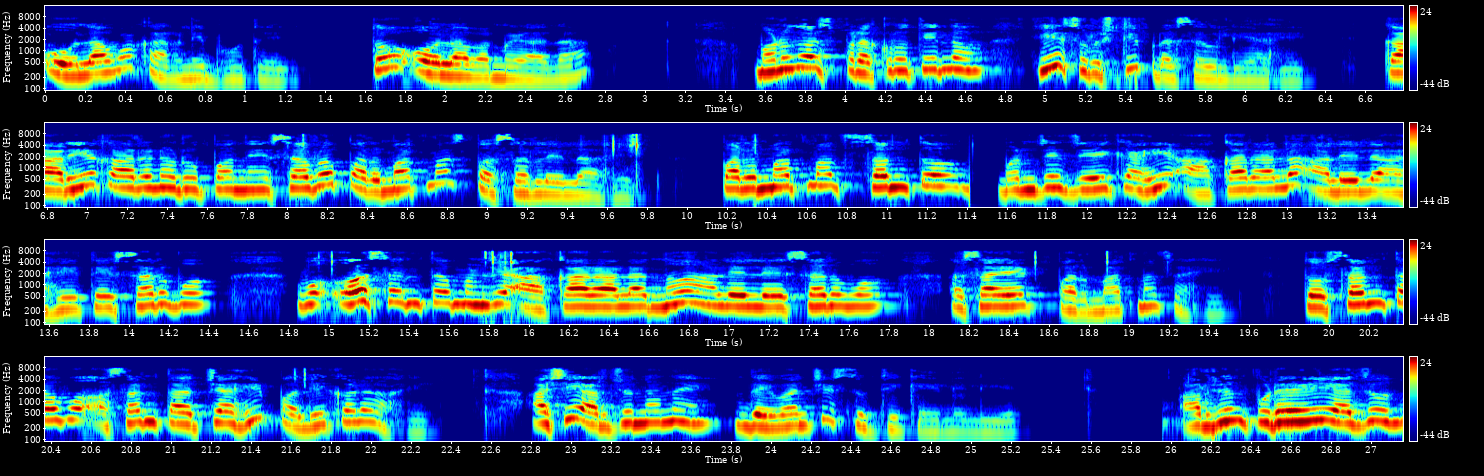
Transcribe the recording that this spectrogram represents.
ओलावा कारणीभूत आहे. तो ओलावा मिळाला. म्हणूनच प्रकृतीनं ही सृष्टी प्रसवली आहे. कार्यकारण रूपाने सर्व परमात्माच पसरलेला आहे. परमात्मा संत म्हणजे जे काही आकाराला आलेले आहे ते सर्व व असंत म्हणजे आकाराला न आलेले सर्व असा एक परमात्माच आहे. तो संत व असंताच्याही पलीकडे आहे. अशी अर्जुनाने देवांची स्तुती केलेली आहे. अर्जुन पुढेही अजून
